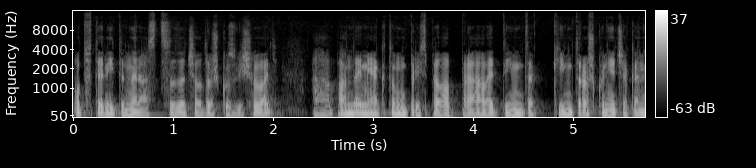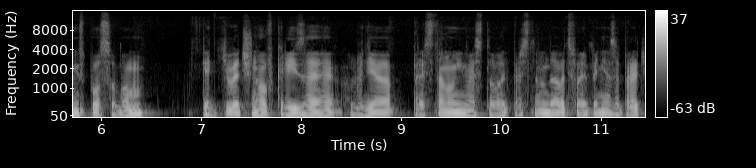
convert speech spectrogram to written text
odvtedy ten rast sa začal trošku zvyšovať A pandémia k tomu prispela práve tým takým trošku nečakaným spôsobom, keď väčšinou v kríze ľudia prestanú investovať, prestanú dávať svoje peniaze preč,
